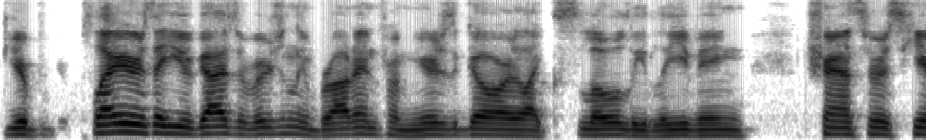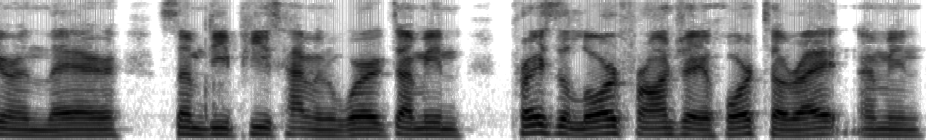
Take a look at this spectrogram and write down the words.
Your players that you guys originally brought in from years ago are like slowly leaving. Transfers here and there. Some DPs haven't worked. I mean, praise the Lord for Andre Horta, right? I mean,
